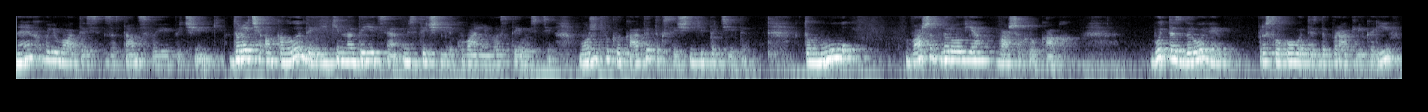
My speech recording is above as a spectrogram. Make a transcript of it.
не хвилюватись за стан своєї печінки. До речі, алкалоїди, яким надається містичні лікувальні властивості, можуть викликати токсичні гепатити. Тому ваше здоров'я в ваших руках. Будьте здорові, прислуховуйтесь до порад лікарів.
